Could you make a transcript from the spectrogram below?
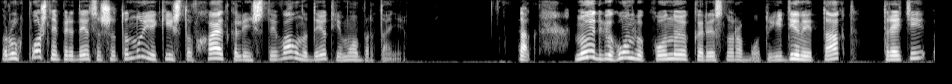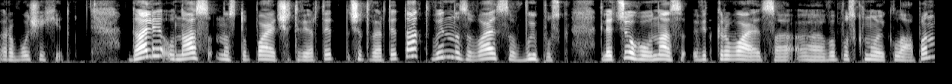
рух поршня передається шатуну, який штовхає коленчатий вал, надає йому обертання. Так, ну і двигун виконує корисну роботу. Єдиний такт, третій робочий хід. Далі у нас наступає четвертий, четвертий такт, він називається випуск. Для цього у нас відкривається е, випускний клапан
